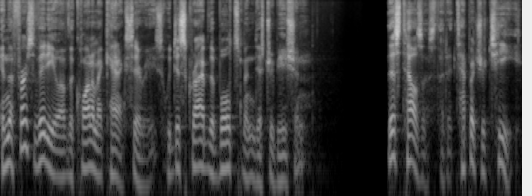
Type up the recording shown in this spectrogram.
In the first video of the quantum mechanics series, we described the Boltzmann distribution. This tells us that at temperature T,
